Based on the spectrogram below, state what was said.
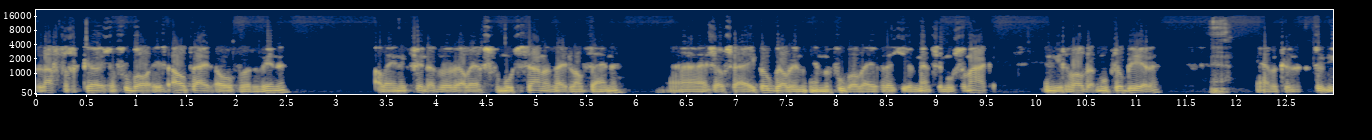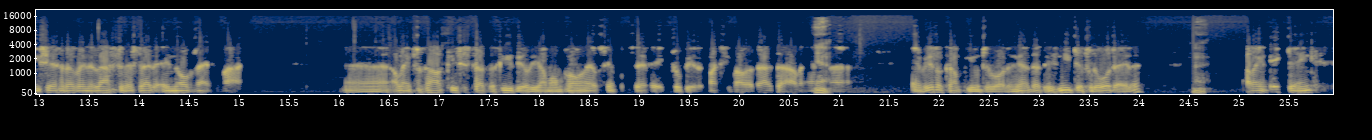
Lastige keuze. Voetbal is altijd over winnen. Alleen ik vind dat we wel ergens voor moeten staan als Nederland zijn. Eh, en zo zei ik ook wel in, in mijn voetballeven dat je mensen moet vermaken. In ieder geval dat moet proberen. Ja. Ja, we kunnen natuurlijk niet zeggen dat we in de laatste wedstrijden enorm zijn vermaakt. Eh alleen kiest een strategie, wil allemaal om gewoon heel simpel te zeggen: ik probeer het maximaal eruit te halen en, Ja. eh, en wereldkampioen te worden. Ja, dat is niet te veroordelen. Nee. Alleen ik denk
